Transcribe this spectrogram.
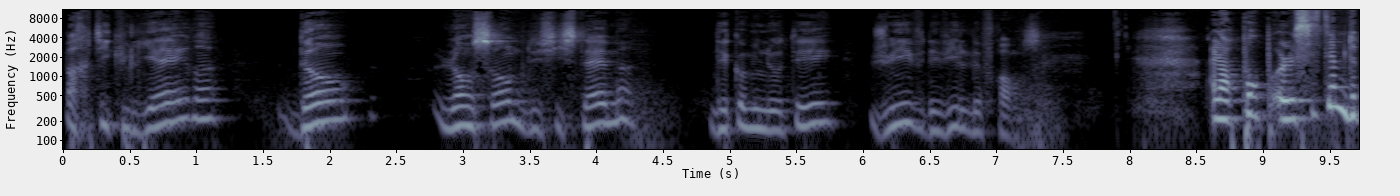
particulière dans l'ensemble du système des communautés juives des villes de France. Alors pour le système de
